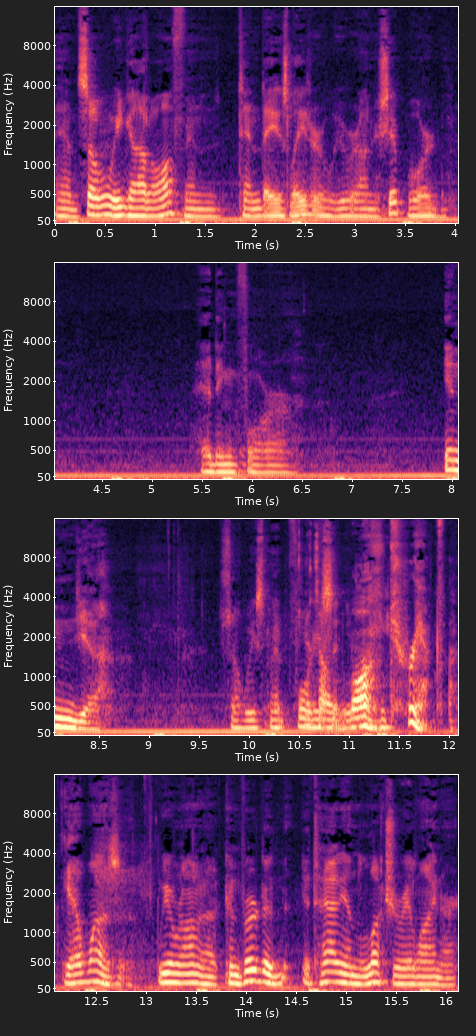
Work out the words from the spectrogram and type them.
And so we got off, and 10 days later, we were on the shipboard heading for India. So we spent It's a long trip. Yeah, it was. We were on a converted Italian luxury liner.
